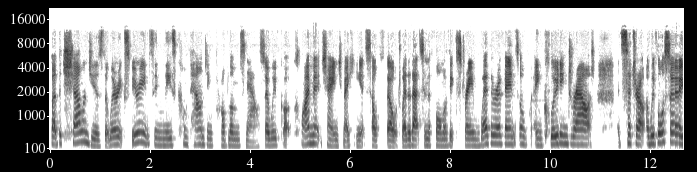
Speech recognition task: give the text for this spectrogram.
But the challenge is that we're experiencing these compounding problems now. So we've got climate change making itself felt, whether that's in the form of extreme weather events or including drought, etc. We've also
